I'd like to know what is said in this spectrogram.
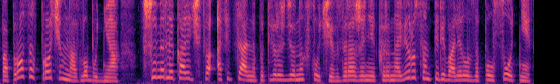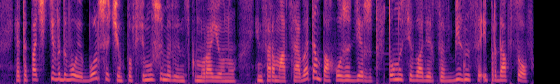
Вопросы, впрочем, на злобу дня. В Шумерле количество официально подтвержденных случаев заражения коронавирусом перевалило за полсотни. Это почти вдвое больше, чем по всему Шумерлинскому району. Информация об этом, похоже, держит в тонусе владельцев бизнеса и продавцов.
